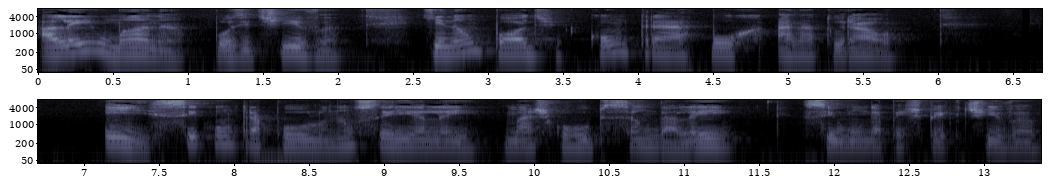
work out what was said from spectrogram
A lei humana positiva que não pode contrapor a natural. E se contrapô-lo não seria lei, mas corrupção da lei, segundo a perspectiva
